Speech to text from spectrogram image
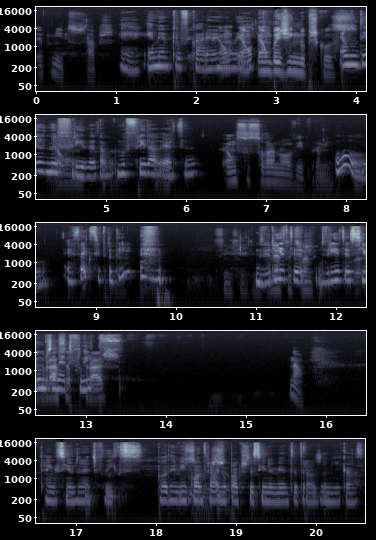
é bonito, sabes? É, é mesmo provocar, é É mesmo um, é, um, é um beijinho no pescoço. É um dedo na é um- ferida, tá? uma ferida aberta. É um sussurrar no ouvido para mim. Oh, é sexy para ti? Sim, sim, sim. Deveria ter, deveria ter ciúmes da Netflix. trás. Não. Tenho filmes da Netflix. Podem me encontrar no parque de estacionamento atrás da minha casa.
